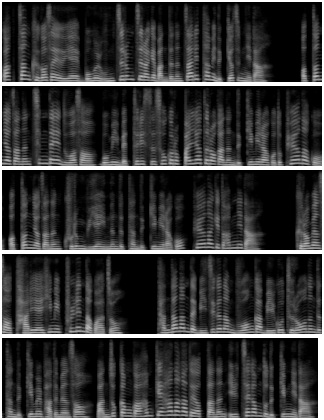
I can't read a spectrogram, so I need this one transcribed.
꽉 찬 그것에 의해 몸을 움찔움찔하게 만드는 짜릿함이 느껴집니다. 어떤 여자는 침대에 누워서 몸이 매트리스 속으로 빨려 들어가는 느낌이라고도 표현하고 어떤 여자는 구름 위에 있는 듯한 느낌이라고 표현하기도 합니다. 그러면서 다리에 힘이 풀린다고 하죠. 단단한데 미지근한 무언가 밀고 들어오는 듯한 느낌을 받으면서 만족감과 함께 하나가 되었다는 일체감도 느낍니다.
